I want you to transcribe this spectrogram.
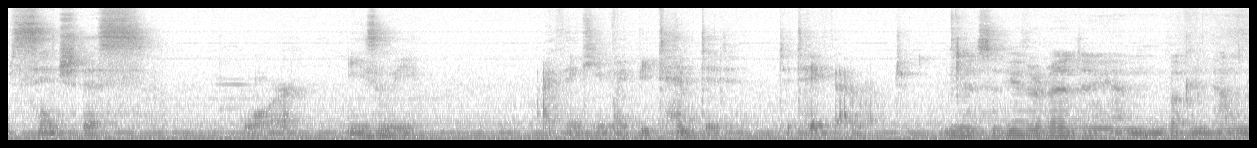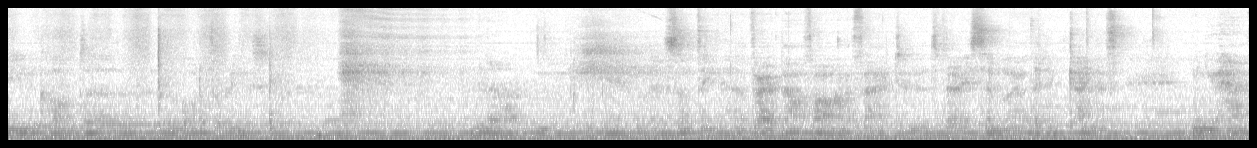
cinch this war easily, I think he might be tempted to take that route. Yes, have you ever read a um, book in Paladin called uh, The Lord of the Rings? No. Yeah, there's something, a very powerful artifact, and it's very similar that it kind of, when you have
